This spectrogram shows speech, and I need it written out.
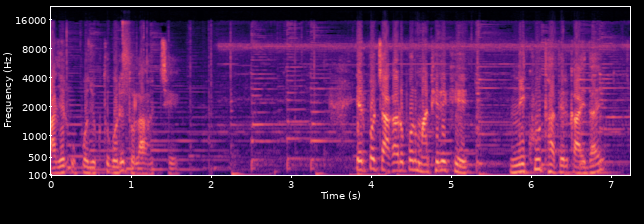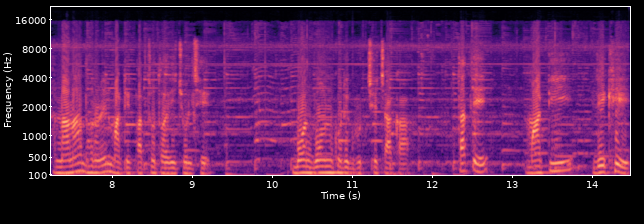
কাজের উপযুক্ত করে তোলা হচ্ছে। এরপর চাকার উপর মাটি রেখে নিখুঁত হাতের কায়দায় নানা ধরনের মাটির পাত্র তৈরি চলছে। বন বন করে ঘুরছে চাকা। তাতে মাটি রেখে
